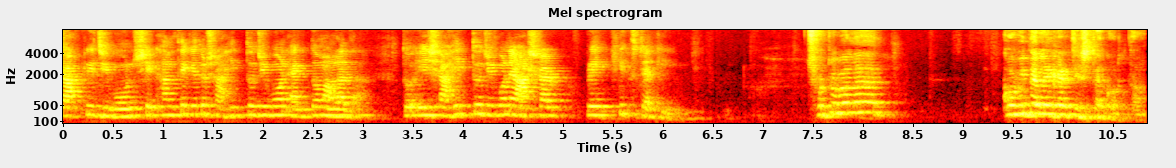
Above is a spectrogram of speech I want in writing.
চাকরি জীবন, সেখান থেকে তো সাহিত্য জীবন একদম আলাদা। তো এই সাহিত্য জীবনে আসার প্রেক্ষিতটা কি? ছোটবেলা কবিতা লেখার চেষ্টা করতাম।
